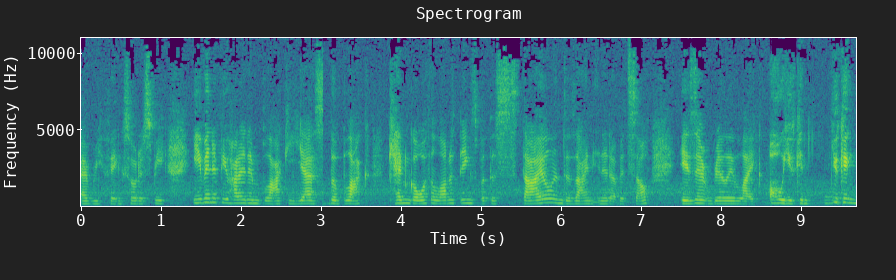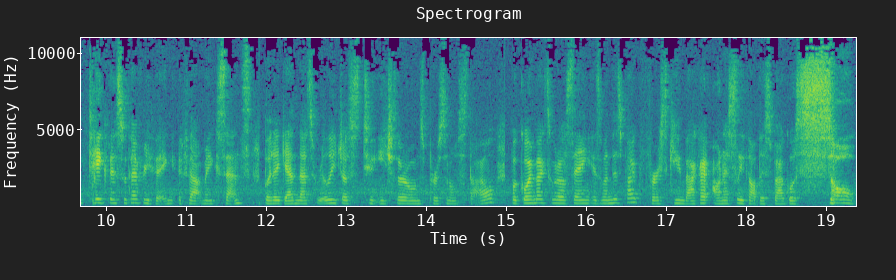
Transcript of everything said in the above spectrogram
everything so to speak. Even if you had it in black yes the black can go with a lot of things but the style and design in it of itself isn't really like oh you can you can take this with everything if that makes sense. But again that's really just to each their own personal style. But going back to what I was saying is when this bag first came back, I honestly thought this bag was so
